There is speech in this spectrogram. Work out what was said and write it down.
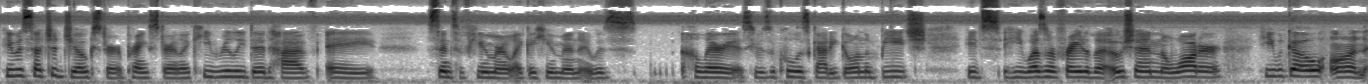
He was such a jokester, a prankster. Like, he really did have a sense of humor like a human. It was hilarious. He was the coolest cat. He'd go on the beach. He'd, he wasn't afraid of the ocean, the water he would go on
